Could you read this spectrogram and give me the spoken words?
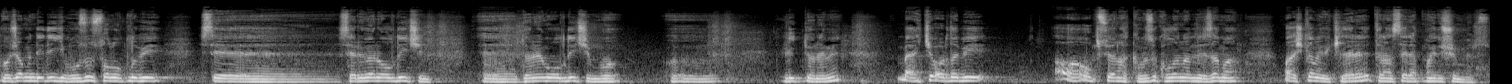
hocamın dediği gibi uzun soluklu bir se- serüven olduğu için e, dönem olduğu için bu e, lig dönemi belki orada bir opsiyon hakkımızı kullanabiliriz ama başka mevkilere transfer yapmayı düşünmüyoruz.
